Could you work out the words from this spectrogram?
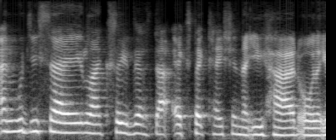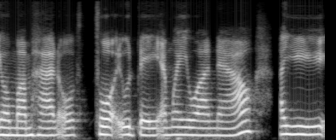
And would you say, like, so the, that expectation that you had, or that your mum had, or thought it would be, and where you are now, are you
